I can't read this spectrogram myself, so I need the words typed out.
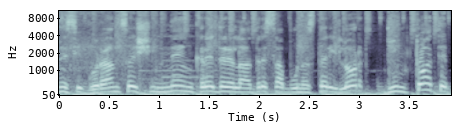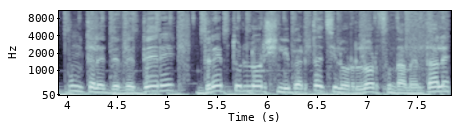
nesiguranță și neîncredere la adresa bunăstării lor din toate punctele de vedere, drepturilor și libertăților lor fundamentale,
